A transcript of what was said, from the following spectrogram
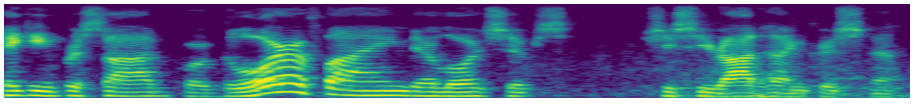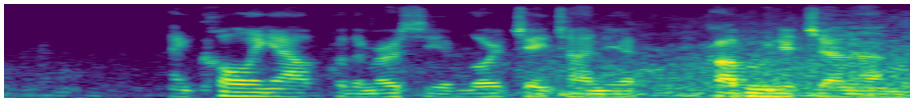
Taking prasad for glorifying their lordships, Shri Radha and Krishna, and calling out for the mercy of Lord Chaitanya, Prabhu Nityananda.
